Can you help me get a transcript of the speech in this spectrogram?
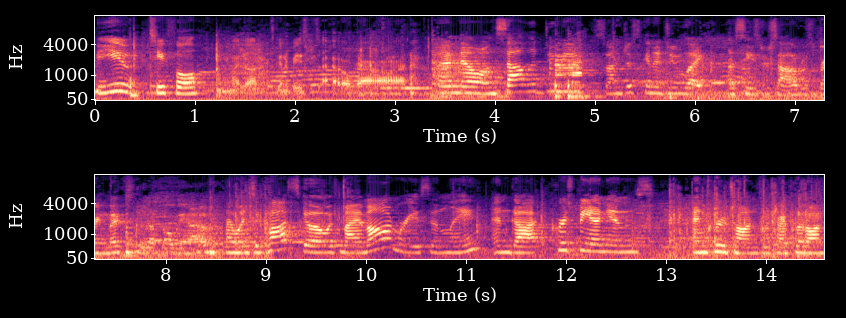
Beautiful. Oh my god, it's gonna be so good. I'm now on salad duty, so I'm just gonna do like a Caesar salad with spring mix because that's all we have. I went to Costco with my mom recently and got crispy onions and croutons, which I put on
